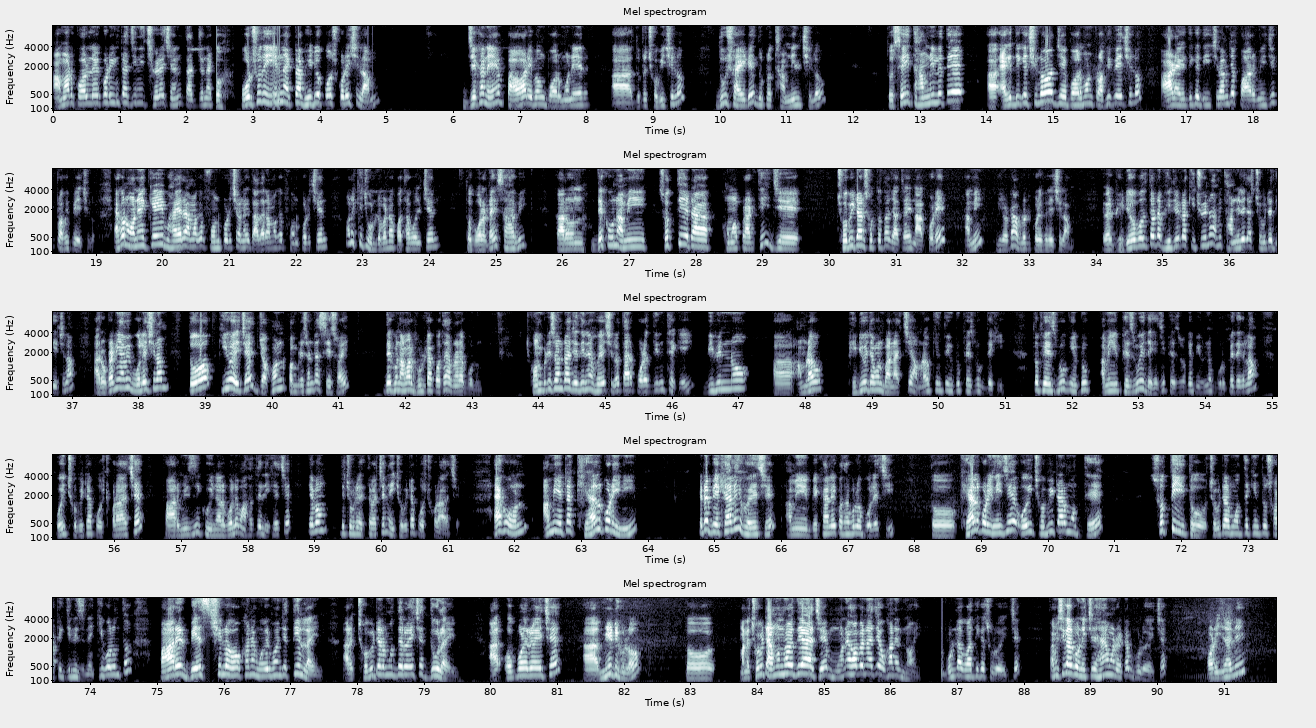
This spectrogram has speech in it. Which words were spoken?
আমার কল রেকর্ডিংটা যিনি ছেড়েছেন, তার জন্য পরশু দিন একটা ভিডিও পোস্ট করেছিলাম, যেখানে পাওয়ার এবং বর্মনের দুটো ছবি ছিল। দু সাইডে দুটো থামনিল ছিল। তো সেই থামনিলেতে একদিকে ছিল যে বর্মন ট্রফি পেয়েছিল, আর একদিকে দিয়েছিলাম যে পাওয়ার মিউজিক ট্রফি পেয়েছিল। এখন অনেকেই ভাইয়েরা আমাকে ফোন করছে, অনেক দাদারা আমাকে ফোন করছেন, অনেক কিছু উল্টোপাল্টা কথা বলছেন, তো বলাটাই স্বাভাবিক। কারণ দেখুন, আমি সত্যি এটা ক্ষমা প্রার্থী যে ছবিটার সত্যতা যাচাই না করে আমি ভিডিওটা আপলোড করে ফেলেছিলাম। এবার ভিডিও বলতে ওটা ভিডিওটা কিছুই না, আমি থামনিলে যা ছবিটা দিয়েছিলাম। আর ওটা নিয়ে আমি বলেছিলাম, তো কি হয়েছে, যখন কম্পিটিশনটা শেষ হয়, দেখুন আমার ভুলটা কোথায়, আপনারা বলুন। কম্পিটিশনটা যেদিনে হয়েছিল, তার পরের দিন থেকেই বিভিন্ন আমরাও ভিডিও যেমন বানাচ্ছি, আমরাও কিন্তু ইউটিউব ফেসবুক দেখি। তো ফেসবুক ইউটিউব আমি ফেসবুকেই দেখেছি ফেসবুকে বিভিন্ন গ্রুপে দেখলাম, ওই ছবিটা পোস্ট করা আছে। পার মিউজিক উইনার বলে মাথাতে লিখেছে এবং যে ছবিটা দেখতে পাচ্ছেন, এই ছবিটা পোস্ট করা আছে। এখন আমি এটা খেয়াল করিনি, এটা বেখেয়ালেই হয়েছে। আমি বেখেয়ালি কথাগুলো বলেছি। তো খেয়াল করিনি যে ওই ছবিটার মধ্যে সত্যিই তো ছবিটার মধ্যে কিন্তু সঠিক জিনিস নেই। কি বলুন তো? পাহাড়ের বেস ছিল ওখানে ময়ূরভঞ্জে তিন লাইন আর ছবিটার মধ্যে রয়েছে দু লাইন আর ওপরে রয়েছে মিটগুলো তো মানে ছবিটা এমনভাবে দেওয়া আছে, মনে হবে না যে ওখানে নয়। ভুলটা কোথা থেকে শুরু হয়েছে আমি স্বীকার করে নিচ্ছি হ্যাঁ আমার এটা ভুল হয়েছে। অরিজিনালি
